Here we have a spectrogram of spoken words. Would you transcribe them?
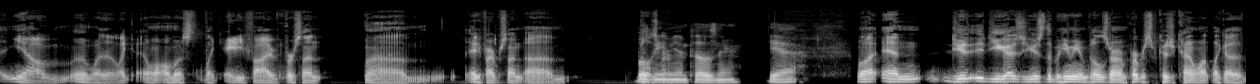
you know uh, what is it, like almost like eighty five percent, um, eighty five percent. Um, Pilsner. Bohemian Pilsner. Yeah. well, and do you, do you guys use the Bohemian Pilsner on purpose because you kind of want like a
